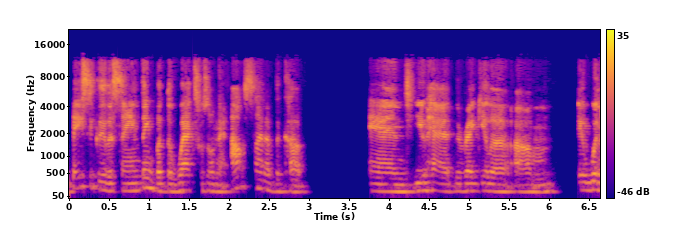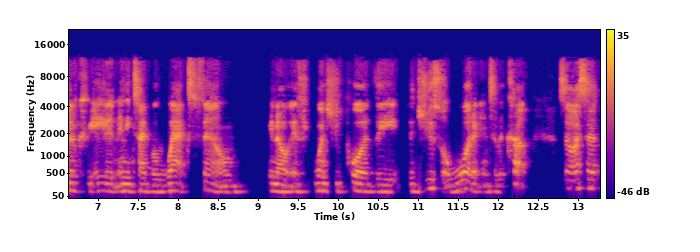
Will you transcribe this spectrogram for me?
basically the same thing, but the wax was on the outside of the cup, and you had the regular. Um, it wouldn't have created any type of wax film, you know, if once you poured the the juice or water into the cup. So I said,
